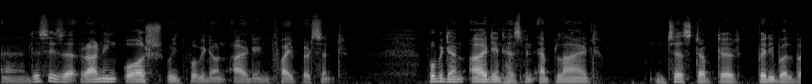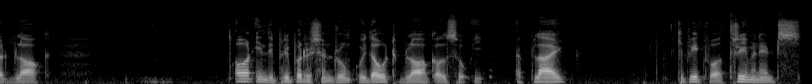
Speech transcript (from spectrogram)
and this is a running wash with povidone iodine 5 percent. Povidone iodine has been applied just after peribulbar block or in the preparation room without block also we apply keep it for 3 minutes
